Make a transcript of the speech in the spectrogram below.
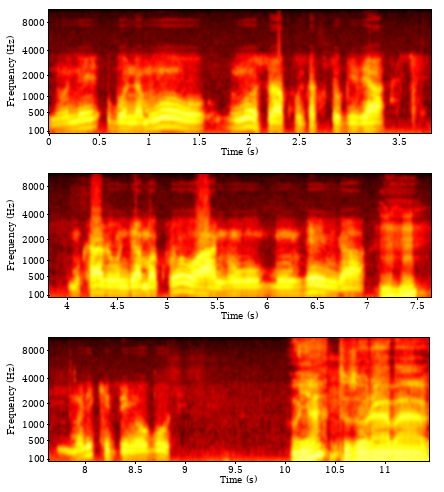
None ubona mwo mwoshobora kuza kutugirira mukarondera amakuru aho hantu mu nkenga Mhm. muri kizingo gute. Oya, tuzoraba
